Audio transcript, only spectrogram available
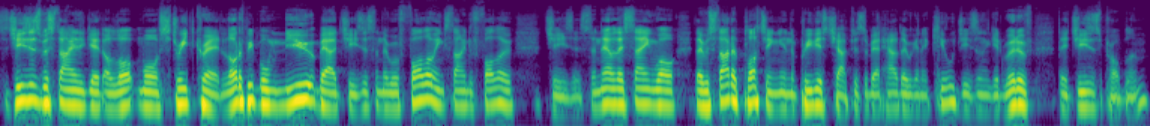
So Jesus was starting to get a lot more street cred. A lot of people knew about Jesus and they were following, starting to follow Jesus. And now they're saying, well, they were started plotting in the previous chapters about how they were going to kill Jesus and get rid of their Jesus problem.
